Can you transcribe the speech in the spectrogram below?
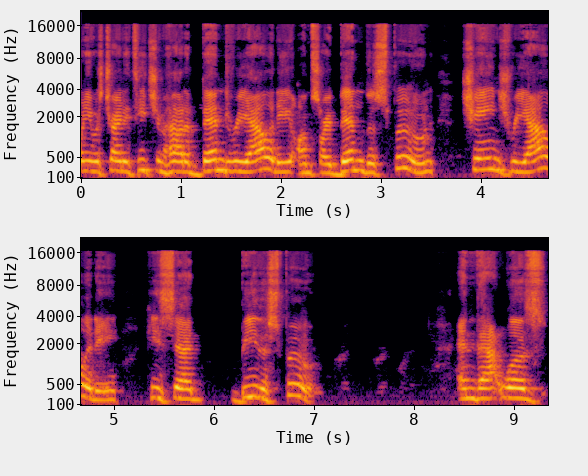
when he was trying to teach him how to bend reality, I'm sorry, bend the spoon, change reality, he said, "Be the spoon." And that was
